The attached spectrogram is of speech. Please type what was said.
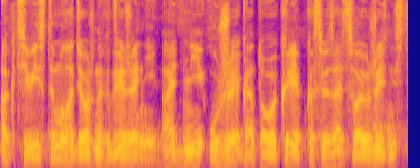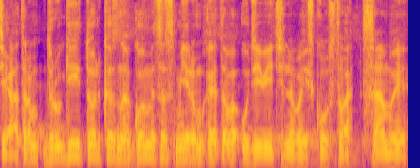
активисты молодежных движений. Одни уже готовы крепко связать свою жизнь с театром, другие только знакомятся с миром этого удивительного искусства. Самые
